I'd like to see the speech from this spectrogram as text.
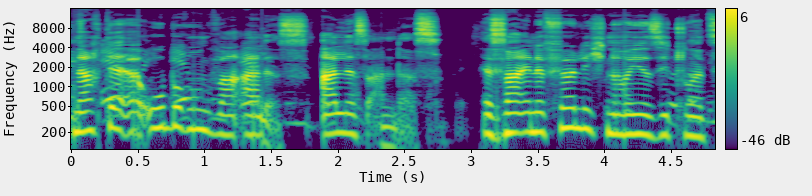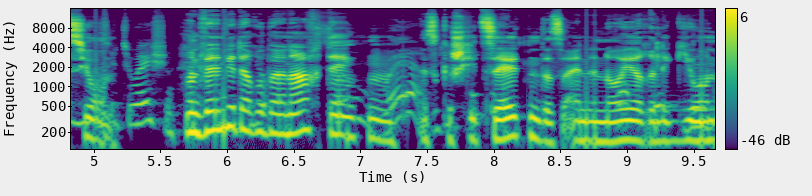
Nach der Eroberung war alles, alles anders. Es war eine völlig neue Situation. Und wenn wir darüber nachdenken, es geschieht selten, dass eine neue Religion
